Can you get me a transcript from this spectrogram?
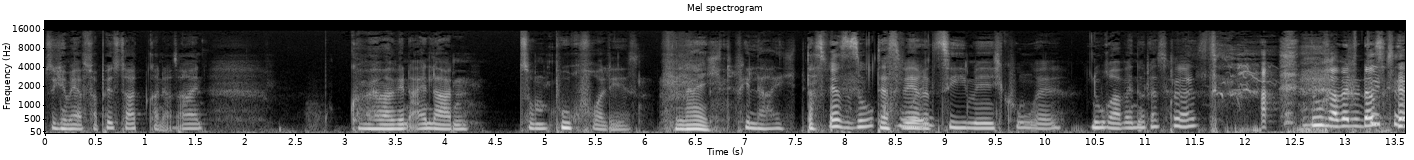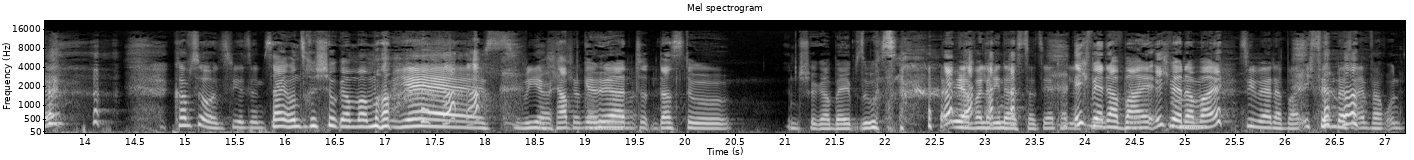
sich im Herbst verpisst hat, kann ja sein, können wir mal wen einladen zum Buch vorlesen. vielleicht. Vielleicht. Das wäre so Das cool. wäre ziemlich cool. Nura, wenn du das hörst. Nora, wenn du das Bitte. hörst, Komm zu uns, wir sind. sei unsere Sugar Mama. Yes! wir Ich habe gehört, dass du einen Sugar Babe suchst. Mama. Ja, Valerina ist da sehr talentiert. Ich wäre dabei, ich wäre Mhm. dabei. Sie wäre dabei. Ich filme das einfach und,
